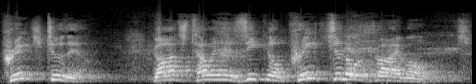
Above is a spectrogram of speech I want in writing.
Preach to them. God's telling Ezekiel, Preach to those dry bones.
